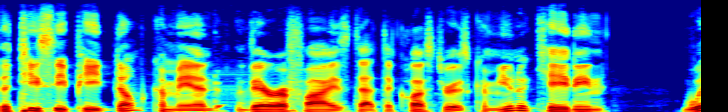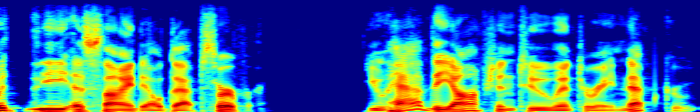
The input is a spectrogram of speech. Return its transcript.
The TCP dump command verifies that the cluster is communicating with the assigned LDAP server. You have the option to enter a net group.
